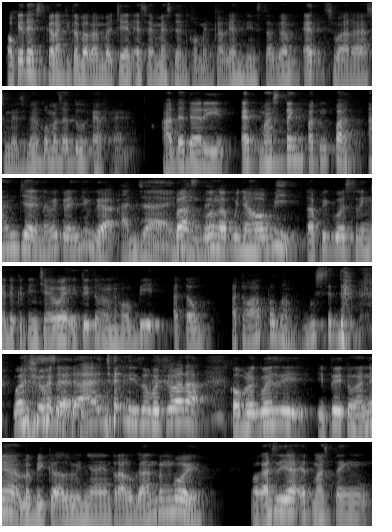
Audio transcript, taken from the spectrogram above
Oke deh, sekarang kita bakal bacain SMS dan komen kalian di Instagram @suara99,1 FM. Ada dari @mustang44. Anjay, namanya keren juga. Anjay, Bang, gue nggak punya hobi, tapi gue sering ngedeketin cewek. Itu hitungan hobi atau atau apa bang? Buset dah. Waduh, ada-ada aja nih sobat suara. Kalau menurut gue sih, itu hitungannya lebih ke elunya yang terlalu ganteng boy. Makasih ya, Ed Mustang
